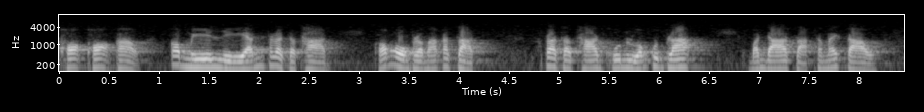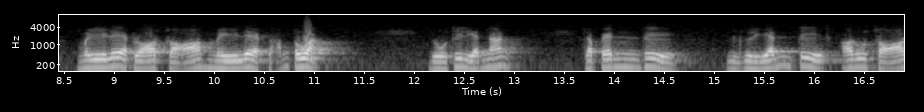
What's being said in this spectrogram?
เคาะเคาะเข้า ก็มีเหรียญพระราชทานขององค์พระมหากษัตริย์ พระราชทานคุณหลวงคุณพระ บรรดาศักดิ์สมัยเก่า มีเลขรอสอมีเลขสามตัว อยู่ที่เหรียญนนั้น จะเป็นที่เหรียญที่อรุสร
